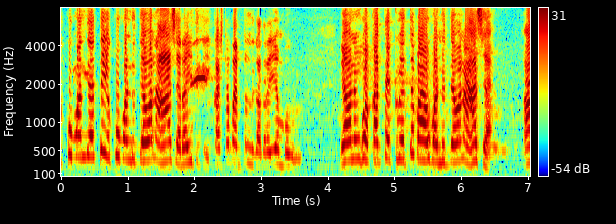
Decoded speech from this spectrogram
ఎక్కువ మంది అయితే ఎక్కువ పండుద్దామని ఆశ రైతుకి. కష్టపడుతుంది కదా రయ్యం బొగులు ఏమైనా ఇంకో కట్ట ఎక్కువ ఎత్తే బాగా పండుద్దామని ఆశ. ఆ,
